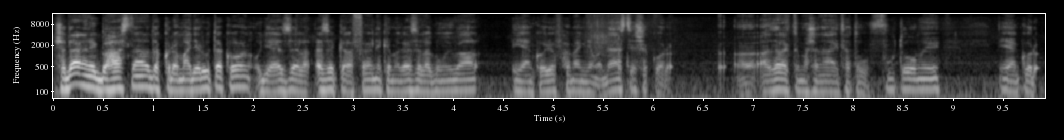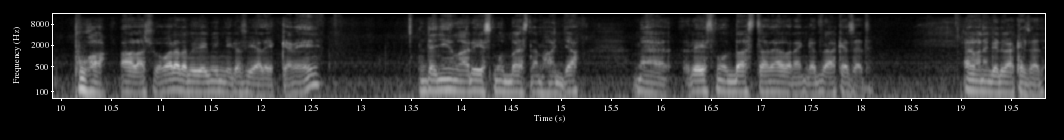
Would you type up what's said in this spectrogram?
És ha Dynamicbe használod, akkor a magyar utakon, ugye ezzel, ezekkel a felnékkel, meg ezzel a gumival, ilyenkor jobb, ha megnyomod ezt, és akkor az elektromosan állítható futómű, ilyenkor puha állásban marad, ami még mindig az elég kemény, de nyilván részmódban ezt nem hagyja, mert részmódban aztán el van engedve a kezed. El van engedve a kezed.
